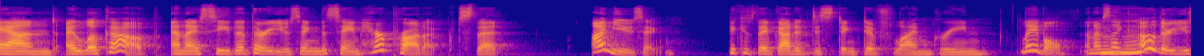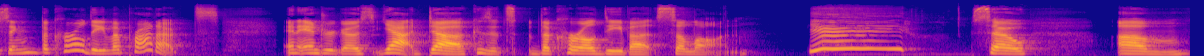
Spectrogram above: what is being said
And I look up and I see that they're using the same hair products that I'm using because they've got a distinctive lime green label. And I was like, oh, they're using the Curl Diva products. And Andrew goes, yeah, duh, because it's the Curl Diva Salon. Yay! So, um,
